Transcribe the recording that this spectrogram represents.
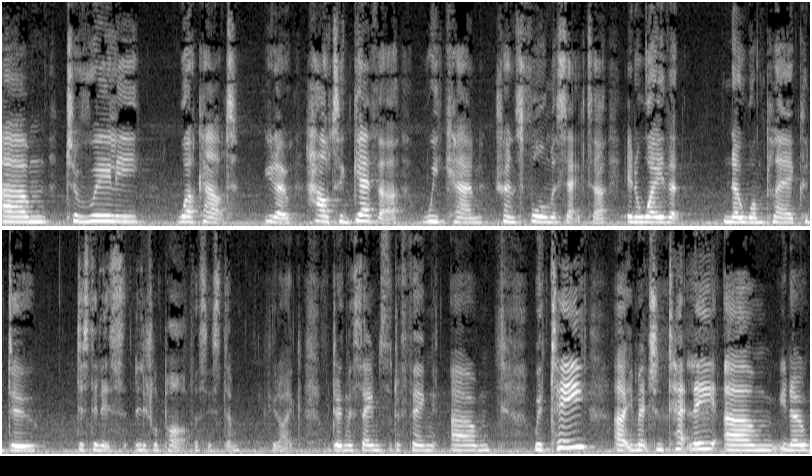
um, to really work out, you know, how together we can transform a sector in a way that no one player could do just in its little part of the system If you like. We're doing the same sort of thing um, with tea. Uh, you mentioned Tetley. Um, you know,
